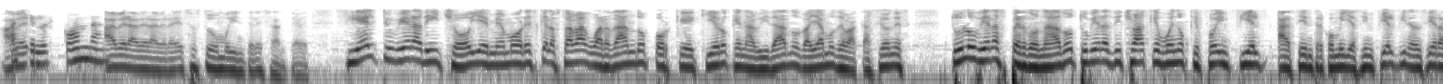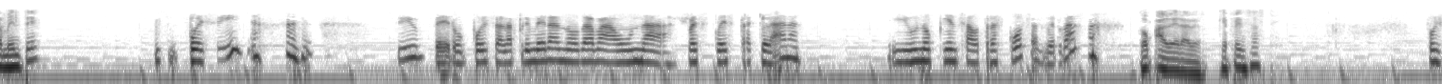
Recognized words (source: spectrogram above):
a, que lo escondan. A ver, a ver, a ver, eso estuvo muy interesante. A ver, si él te hubiera dicho, oye, mi amor, es que lo estaba guardando porque quiero que en Navidad nos vayamos de vacaciones, ¿tú lo hubieras perdonado? ¿Tú hubieras dicho, ah, qué bueno que fue infiel, así entre comillas, infiel financieramente? Pues sí, sí, pero pues a la primera no daba una respuesta clara. Y uno piensa otras cosas, ¿verdad? A ver, a ver, ¿qué pensaste? Pues,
